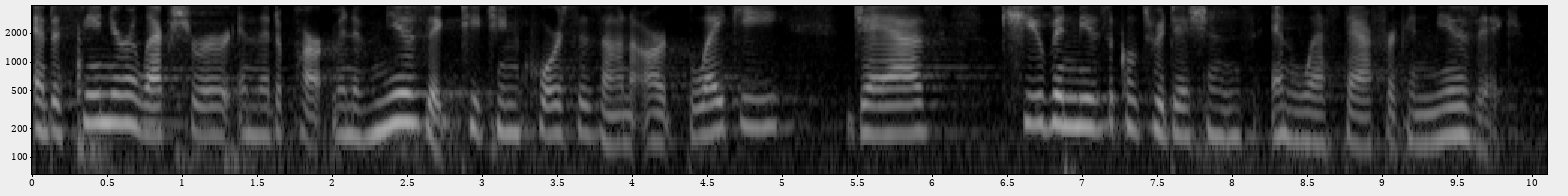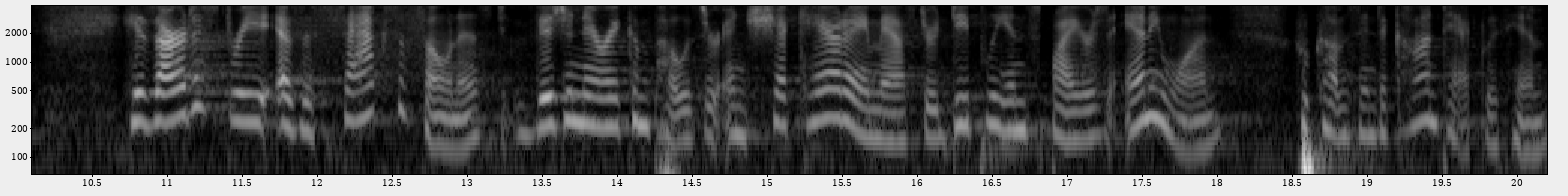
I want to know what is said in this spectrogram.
and a senior lecturer in the Department of Music, teaching courses on Art Blakey, jazz, Cuban musical traditions, and West African music. His artistry as a saxophonist, visionary composer, and shekere master deeply inspires anyone who comes into contact with him,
